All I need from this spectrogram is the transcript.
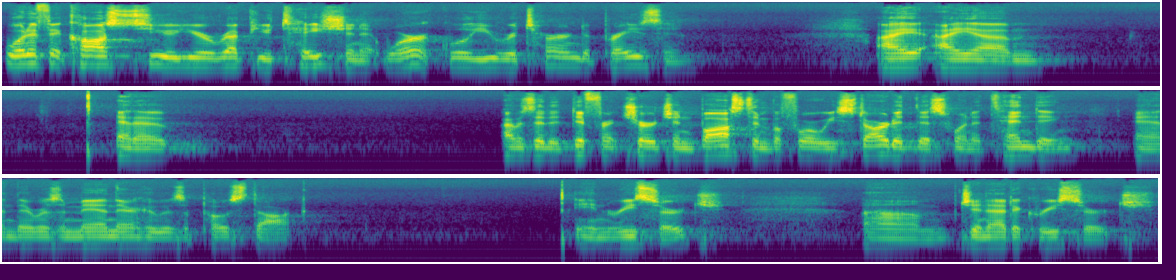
What if it costs you your reputation at work? Will you return to praise Him? I, I um, at a, I was at a different church in Boston before we started this one attending, and there was a man there who was a postdoc in research, um, genetic research.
